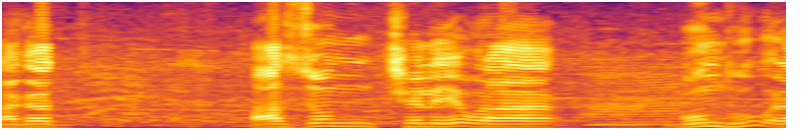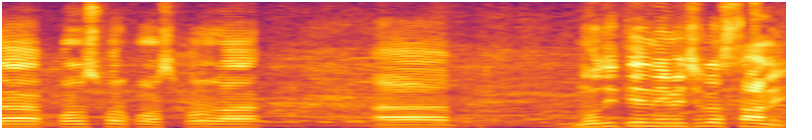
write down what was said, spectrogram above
নাগাদ পাঁচজন ছেলে ওরা বন্ধু, ওরা পরস্পর পরস্পর, ওরা নদীতে নেমেছিল স্নানে।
